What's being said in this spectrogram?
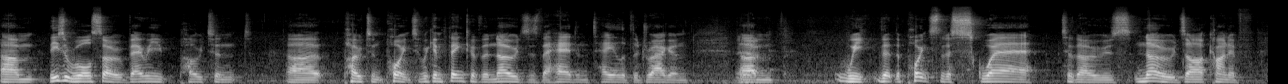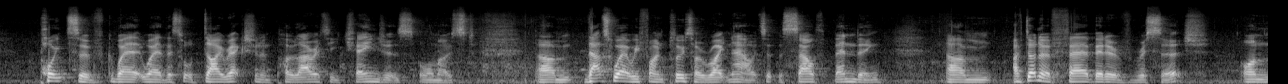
Um, these are also very potent, uh, potent points. We can think of the nodes as the head and tail of the dragon. Yeah. Um, we, the, the points that are square to those nodes are kind of points of where, where the sort of direction and polarity changes almost. Um, that's where we find Pluto right now. It's at the south bending. Um, I've done a fair bit of research on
